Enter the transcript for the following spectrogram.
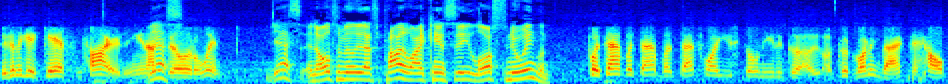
you're going to get gassed and tired, and you're not Yes. going to be able to win. Yes, and ultimately that's probably why Kansas City lost to New England. But that, but that, but that's why you still need a good, a good running back to help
